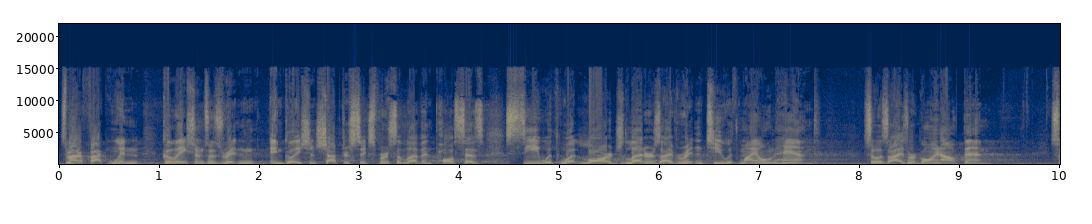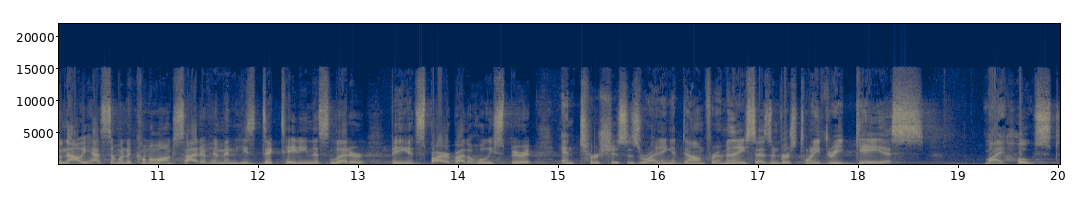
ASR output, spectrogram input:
As a matter of fact, when Galatians was written, in Galatians chapter 6, verse 11, Paul says, See with what large letters I've written to you with my own hand. So his eyes were going out then. So now he has someone to come alongside of him, and he's dictating this letter, being inspired by the Holy Spirit, and Tertius is writing it down for him. And then he says in verse 23 Gaius, my host,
